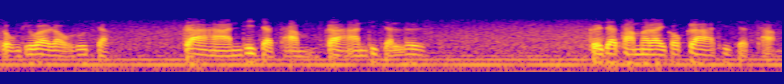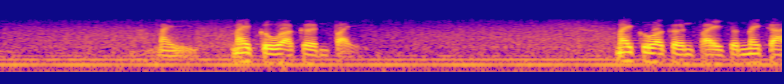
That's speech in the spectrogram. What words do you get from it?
ตรงที่ว่าเรารู้จักกล้าหาญที่จะทำกล้าหาญที่จะเลิก คือจะทำอะไรก็กล้าที่จะทำไม่ไม่กลัวเกินไป ไม่กลัวเกินไปจนไม่กล้า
